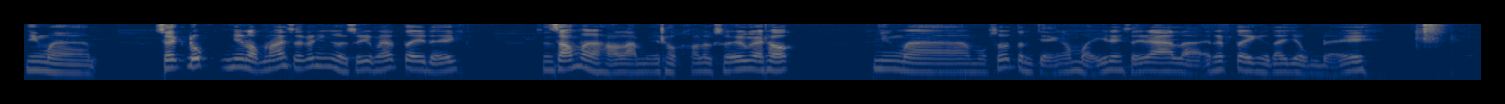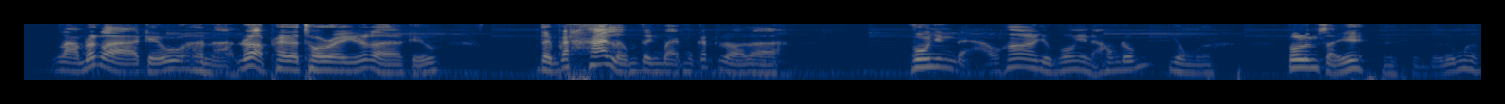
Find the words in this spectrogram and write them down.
Nhưng mà sẽ đúng, như lộc nói, sẽ có những người sử dụng NFT để sinh sống và họ làm nghệ thuật, họ được sở hữu nghệ thuật nhưng mà một số tình trạng ở Mỹ đang xảy ra là NFT người ta dùng để làm rất là kiểu hình ảnh rất là predatory rất là kiểu tìm cách hái lượm tiền bạc một cách gọi là vô nhân đạo ha dùng vô nhân đạo không đúng dùng ờ, vô liêm sĩ ừ, dùng từ đúng hơn.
